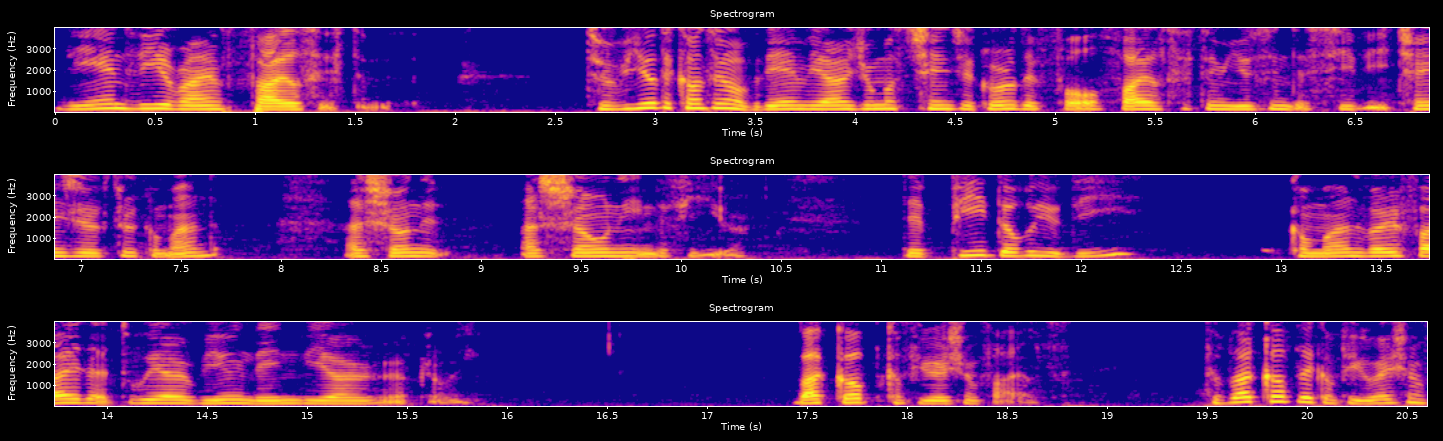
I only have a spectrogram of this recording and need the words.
The NVRAM file system. To view the content of the NVRAM, you must change the current default file system using the cd change directory command as shown, as shown in the figure. The pwd command verifies that we are viewing the NVR directory. Backup configuration files. To back up the configuration,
